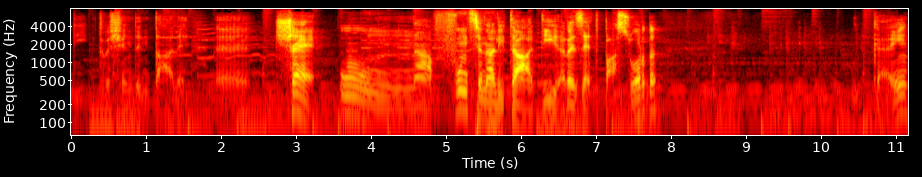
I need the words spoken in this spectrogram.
di trascendentale. Eh, c'è una funzionalità di reset password ok.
